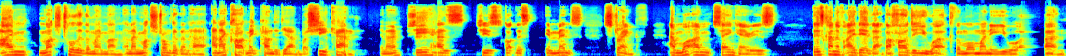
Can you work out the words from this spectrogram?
I'm much taller than my mum, and I'm much stronger than her, and I can't make pounded yam, but she can. You know, she has she's got this immense strength. And what I'm saying here is this kind of idea that the harder you work, the more money you will earn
